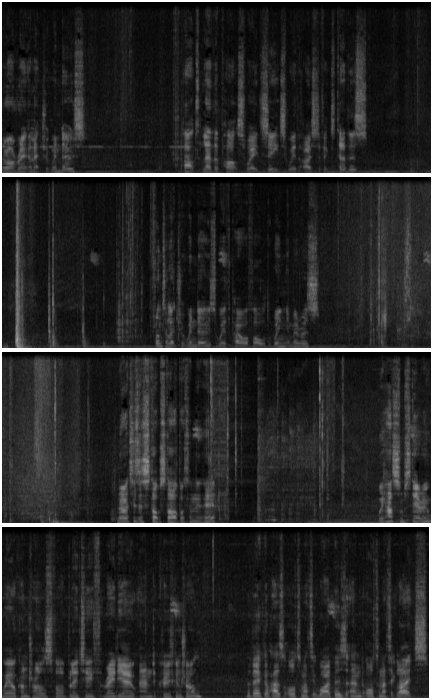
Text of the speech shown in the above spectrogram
There are rear electric windows, part leather, part suede seats with Isofix tethers, front electric windows with power fold wing mirrors. Now it is a stop start button in here. We have some steering wheel controls for Bluetooth, radio and cruise control. The vehicle has automatic wipers and automatic lights.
